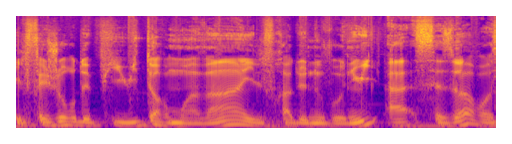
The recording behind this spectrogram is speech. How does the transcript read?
Il fait jour depuis 8h moins 20. Il fera de nouveau nuit à 16h50.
